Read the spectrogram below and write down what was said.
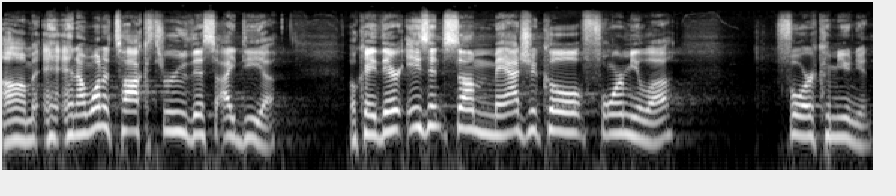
Um, and, and I want to talk through this idea. Okay, there isn't some magical formula for communion.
